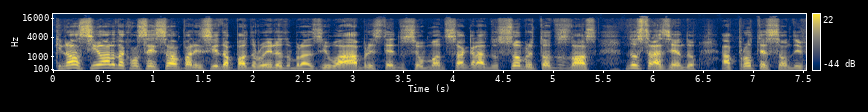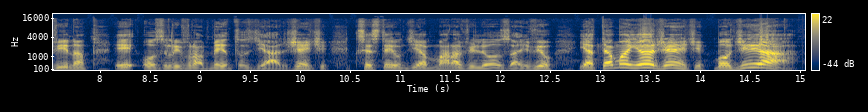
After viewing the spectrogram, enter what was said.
Que Nossa Senhora da Conceição Aparecida, padroeira do Brasil, abra e estenda o seu manto sagrado sobre todos nós, nos trazendo a proteção divina e os livramentos diários. Gente, que vocês tenham um dia maravilhoso aí, viu? E até amanhã, gente. Bom dia!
